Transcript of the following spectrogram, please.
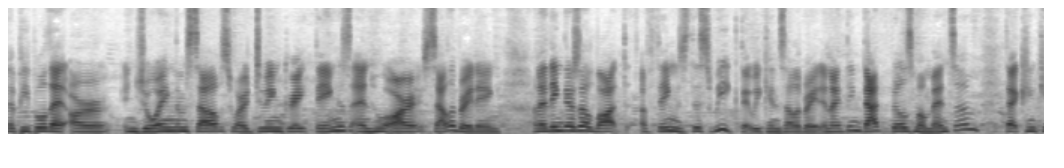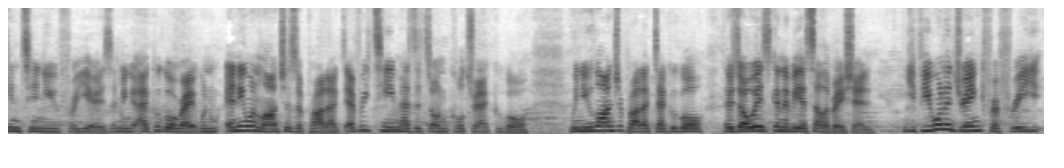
the people that are enjoying themselves, who are doing great things, and who are celebrating. And I think there's a lot of things this week that we can celebrate. And I think that builds momentum that can continue for years. I mean, at Google, right, when anyone launches a product, every team has its own culture at Google. When you launch a product at Google, there's always going to be a celebration if you want to drink for free,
